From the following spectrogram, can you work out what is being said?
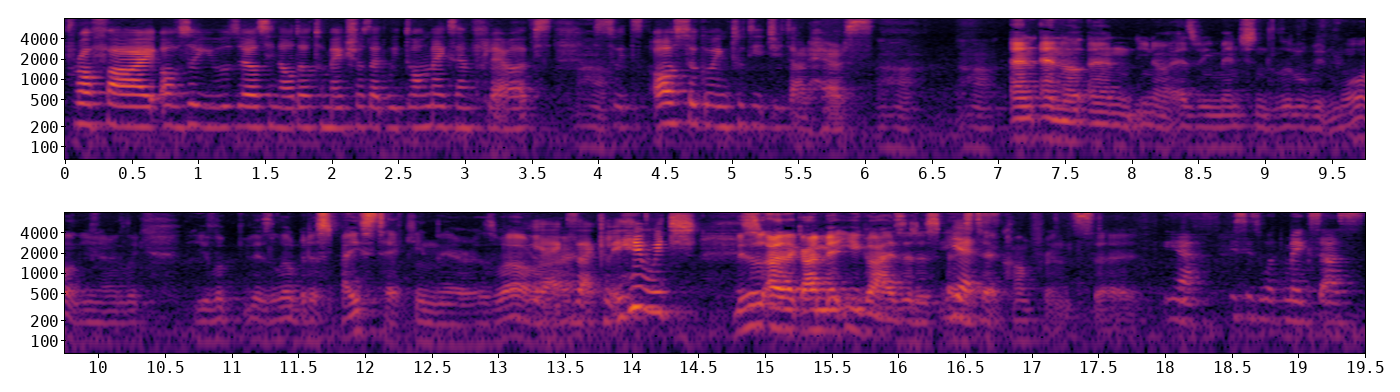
profile of the users in order to make sure that we don't make them flare-ups. Uh-huh. So it's also going to digital health. Uh-huh. Uh-huh. And and uh, and you know, as we mentioned a little bit more, you know, like you look, there's a little bit of space tech in there as well, yeah, right? exactly. Which This is I- like I met you guys at a space Yes. tech conference, so Yeah, this is what makes us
